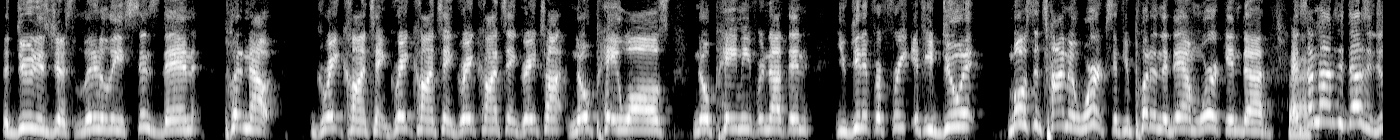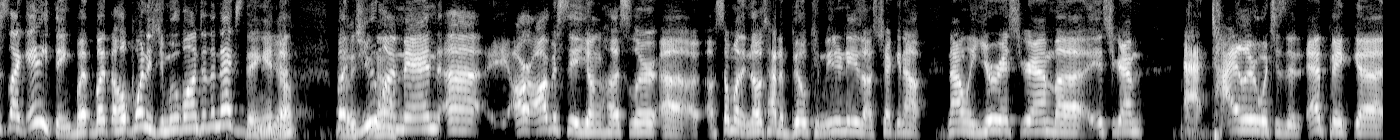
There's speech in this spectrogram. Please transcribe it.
the dude is just literally since then putting out great content, great content, great content, great time. No paywalls, no pay me for nothing. You get it for free if you do it. Most of the time, it works if you put in the damn work, and uh, and sometimes it doesn't, just like anything. But but the whole point is you move on to the next thing. And uh, Yep. At but you, you know. my man, uh, are obviously a young hustler, uh, uh, someone that knows how to build communities. I was checking out not only your Instagram, uh, Instagram at Tyler, which is an epic uh,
